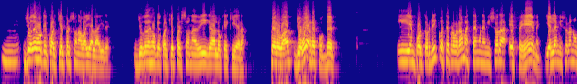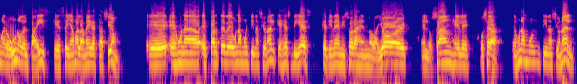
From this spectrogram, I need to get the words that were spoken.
Mm, yo dejo que cualquier persona vaya al aire. Yo dejo que cualquier persona diga lo que quiera. Pero yo voy a responder. Y en Puerto Rico este programa está en una emisora FM y es la emisora número uno del país, que se llama La Mega Estación. Eh, es, una, es parte de una multinacional que es SBS, que tiene emisoras en Nueva York, en Los Ángeles, o sea, es una multinacional.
